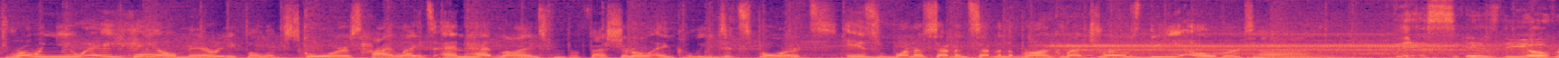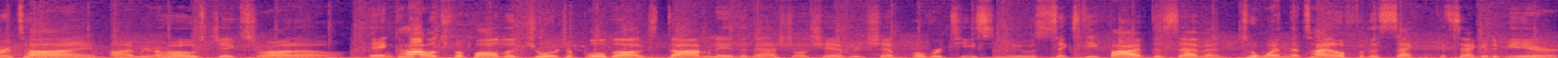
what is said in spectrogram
throwing you a Hail Mary full of scores, highlights, and headlines from professional and collegiate sports is 1077 The Bronc Retro's The Overtime. This is the overtime. I'm your host, Jake Serrano. In college football, the Georgia Bulldogs dominated the national championship over TCU 65 7 to win the title for the second consecutive year.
